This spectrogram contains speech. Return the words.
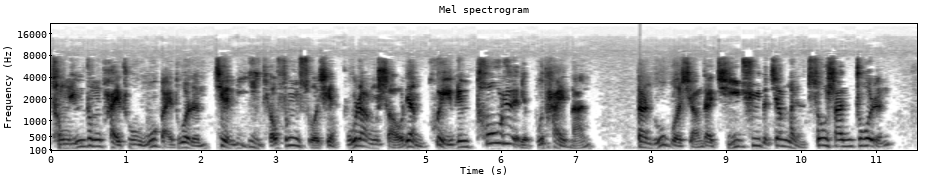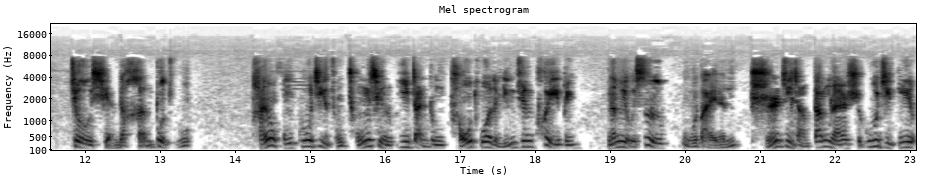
从营中派出五百多人建立一条封锁线，不让少量溃兵偷掠也不太难。但如果想在崎岖的江岸搜山捉人，就显得很不足。谭红估计从重庆一战中逃脱的明军溃兵能有四五百人，实际上当然是估计低了，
